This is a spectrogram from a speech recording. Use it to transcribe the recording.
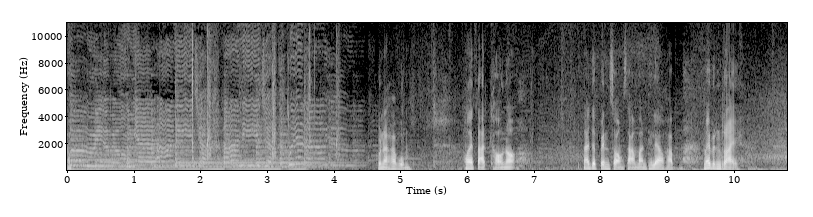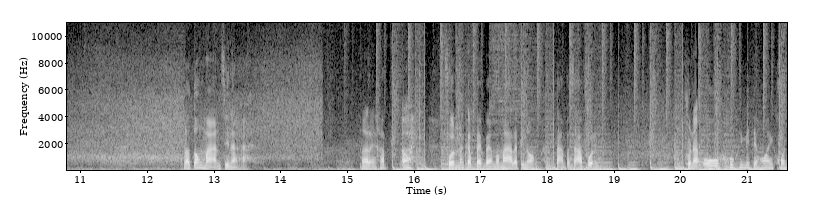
ครับ คุณนะครับผม ห้อยตัดเขาเนาะ น่าจะเป็น2อสามวันที่แล้วครับ ไม่เป็นไร เราต้องหมานสินะอะไรครับอะฝนมันกลับไปไปมากๆแหละพี่น้อง ตามภาษาฝน คุณอะโอ้ยไม่ได้ห้อยค้น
